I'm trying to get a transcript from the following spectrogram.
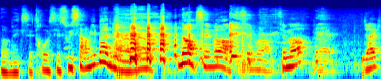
Non, mec, c'est trop. C'est Swiss Army Man, là. non, c'est mort, c'est mort. C'est mort? Ouais. Jack?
